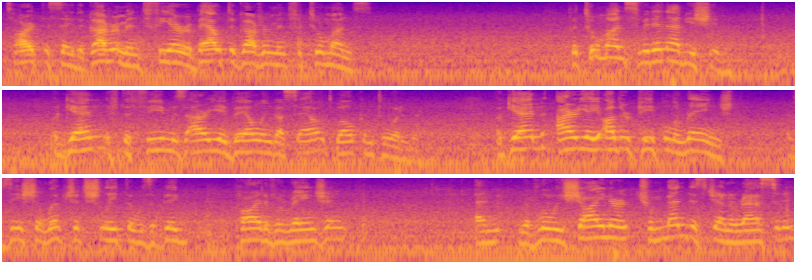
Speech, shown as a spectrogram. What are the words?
It's hard to say. The government, fear about the government for two months. For two months, we didn't have yeshiva. Again, if the theme is Aryeh bailing us out, welcome to it. Again, Aryeh, other people arranged. Zisha Lipschitz Shlita was a big part of arranging and Rav Louis Shiner, tremendous generosity.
